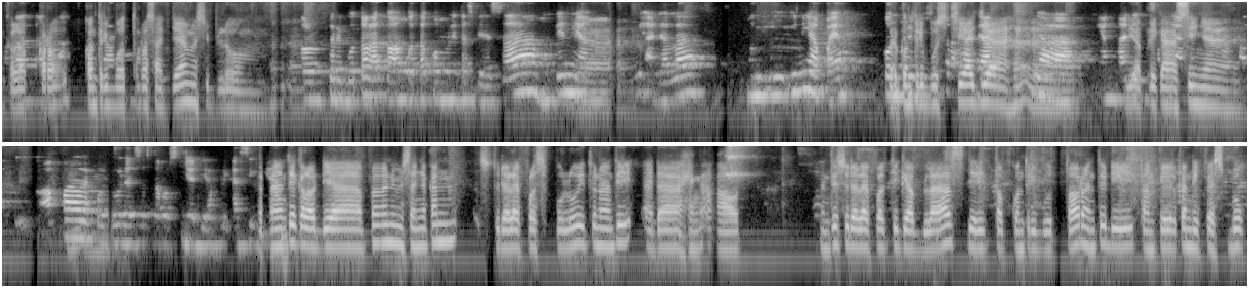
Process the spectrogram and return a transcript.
Kalau kontributor saja masih belum. Kontributor atau anggota komunitas biasa, mungkin yang ya. ini adalah ini apa ya? Berkontribusi aja. Ya, yang tadi di aplikasinya. Apa level 2 dan seterusnya di aplikasinya. Nanti kalau dia apa nih misalnya kan sudah level 10 itu nanti ada hangout Nanti sudah level 13 jadi top kontributor, nanti ditampilkan di Facebook.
